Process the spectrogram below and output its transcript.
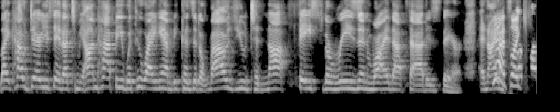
like, how dare you say that to me? I'm happy with who I am because it allows you to not face the reason why that fat is there. And I yeah it's like why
